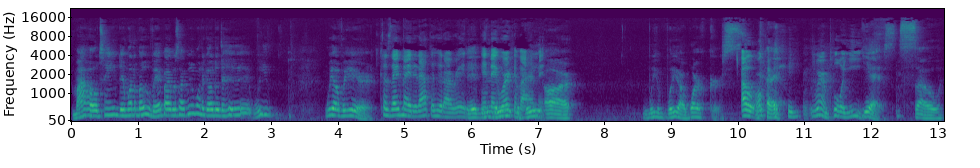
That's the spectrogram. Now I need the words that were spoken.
my whole team didn't want to move. Everybody was like, "We want to go to the hood. We, we over here." Because they made it out the hood already It- their we- work We are, we we are workers. Oh, okay. We're employees. Yes. So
